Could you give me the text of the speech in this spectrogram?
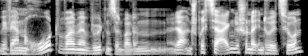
wir werden rot, weil wir wütend sind, weil dann ja entspricht es ja eigentlich schon der Intuition.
